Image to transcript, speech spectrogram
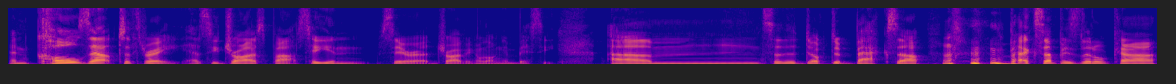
and calls out to three as he drives past. He and Sarah driving along in Bessie. Um, so the Doctor backs up, backs up his little car,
